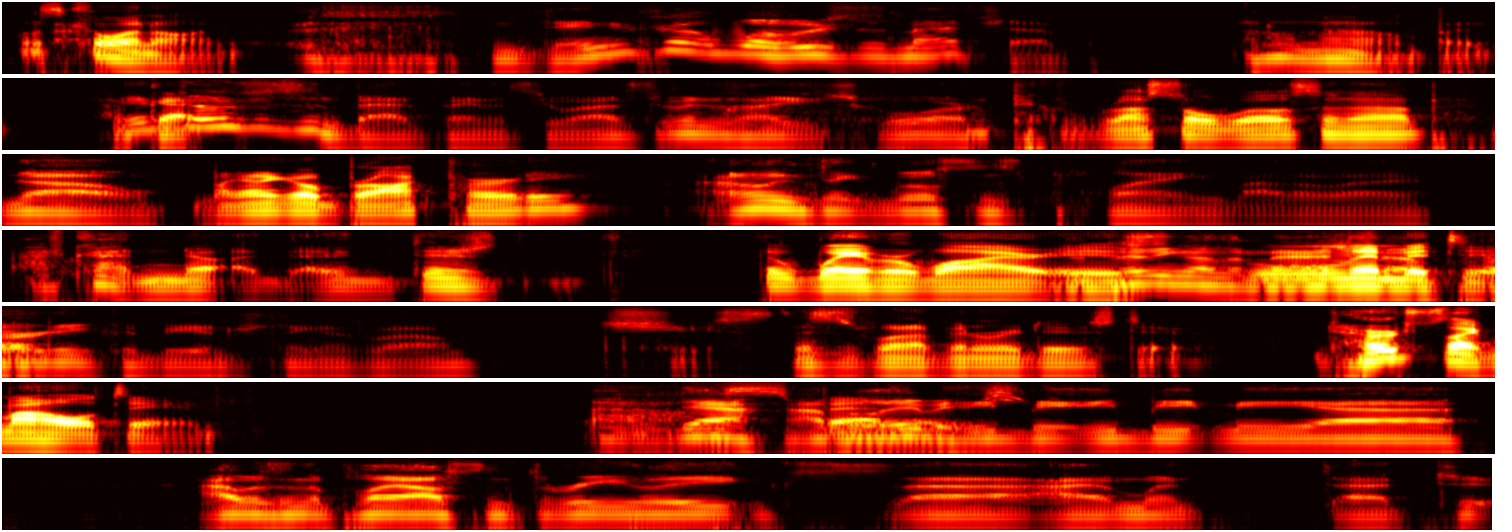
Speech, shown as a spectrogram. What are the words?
What's going on? Daniel Jones, well, who's his matchup? I don't know, but I've got Jones isn't bad fantasy wise, depending on how you score. pick Russell Wilson up. No, Am I gonna go Brock Purdy? I don't even think Wilson's playing, by the way. I've got no. There's the waiver wire is Depending on the matchup, limited. Purdy could be interesting as well. Jeez, this is what I've been reduced to. It hurts like my whole team. Oh, yeah, I believe it. He beat, he beat me. Uh, I was in the playoffs in three leagues. Uh, I went uh, two.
